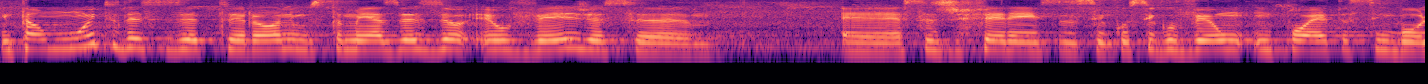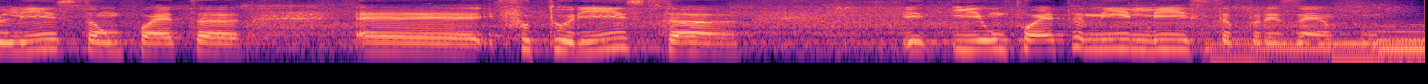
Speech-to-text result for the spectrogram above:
Então, muito desses heterônimos também, às vezes eu, eu vejo essa, é, essas diferenças, assim, consigo ver um, um poeta simbolista, um poeta é, futurista e, e um poeta nihilista, por exemplo.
